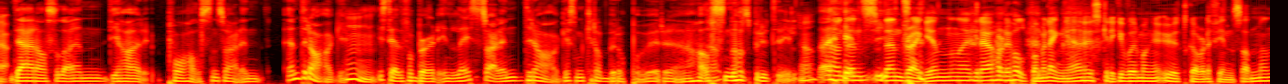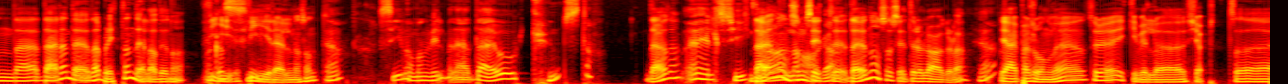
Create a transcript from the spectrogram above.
Ja. Det er altså da en De har På halsen så er det en, en drage. mm. I stedet for bird inlays så er det en drage som krabber oppover halsen halsen og spruter ild. Ja, Det er helt den, sykt. den Dragon-greia har de holdt på med lenge. Jeg husker ikke hvor mange utgaver det finnes av den, men det, det, er en del, det er blitt en del av de nå. Fire, si- fire eller noe sånt. Si hva man vil, men det det er jo kunst, da. Det er jo det. Det er helt sykt. Det er jo noen, som sitter, det er jo noen som sitter og lager det. Ja. Jeg personlig tror jeg ikke ville kjøpt eh,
